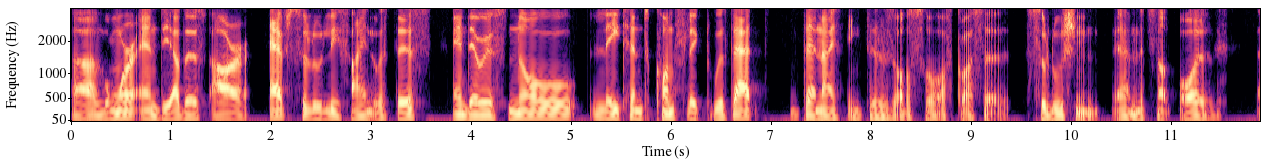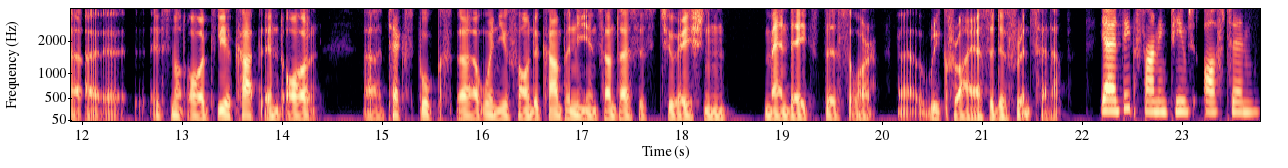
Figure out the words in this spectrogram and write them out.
uh, more and the others are absolutely fine with this, and there is no latent conflict with that, then I think this is also, of course, a solution. Um, it's not all uh, it's not all clear cut and all uh, textbook uh, when you found a company, and sometimes the situation mandates this or uh, requires a different setup. Yeah, I think founding teams often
